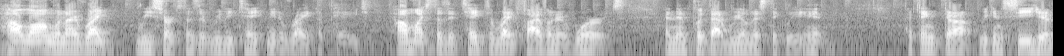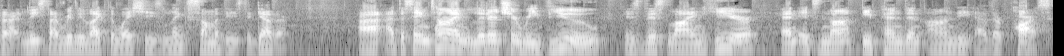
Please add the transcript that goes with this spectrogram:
How long, when I write research, does it really take me to write a page? How much does it take to write 500 words? And then put that realistically in. I think uh, we can see here that at least I really like the way she's linked some of these together. Uh, at the same time, literature review is this line here, and it's not dependent on the other parts.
